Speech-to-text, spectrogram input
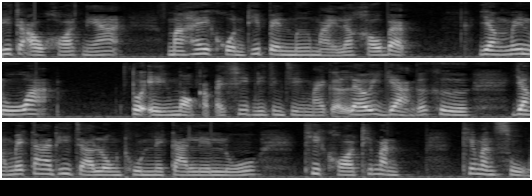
ที่จะเอาคอร์สเนี้ย มาให้คนที่เป็นมือใหม่แล้วเขาแบบยังไม่รู้ว่าตัวเองเหมาะกับอาชีพนี้จริงๆไหมก็แล้วอีกอย่างก็คือ ยังไม่กล้าที่จะลงทุนในการเรียนรู้ที่คอร์สที่มันที่มันสูง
